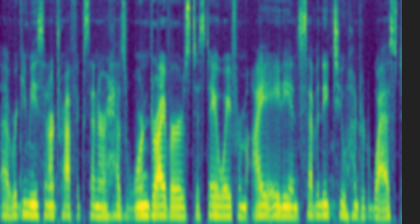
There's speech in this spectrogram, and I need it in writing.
Uh, Ricky Meese in our traffic center has warned drivers to stay away from I 80 and 7200 West.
